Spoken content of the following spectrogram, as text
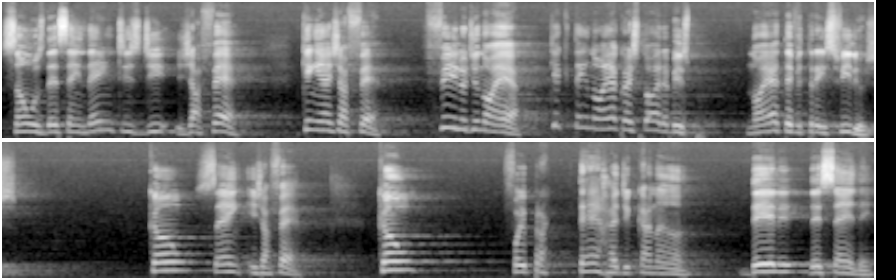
são os descendentes de Jafé. Quem é Jafé? Filho de Noé. O que, que tem Noé com a história, bispo? Noé teve três filhos: Cão, Sem e Jafé. Cão foi para a terra de Canaã. Dele descendem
